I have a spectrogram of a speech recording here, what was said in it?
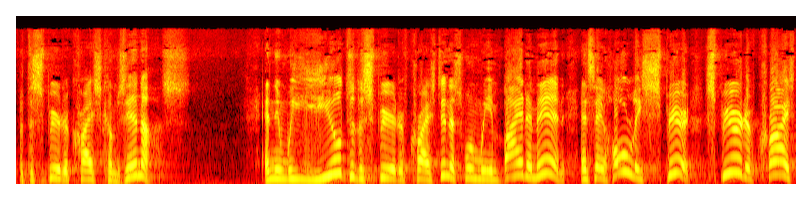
But the Spirit of Christ comes in us. And then we yield to the Spirit of Christ in us when we invite Him in and say, Holy Spirit, Spirit of Christ,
